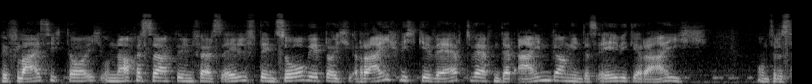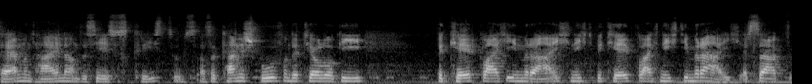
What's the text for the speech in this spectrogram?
befleißigt euch. Und nachher sagt er in Vers 11, denn so wird euch reichlich gewährt werden der Eingang in das ewige Reich unseres Herrn und Heilandes Jesus Christus. Also keine Spur von der Theologie, bekehrt gleich im Reich, nicht bekehrt gleich nicht im Reich. Er sagt,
